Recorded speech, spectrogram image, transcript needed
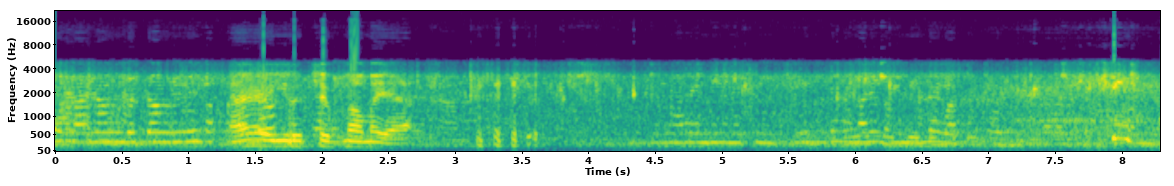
Wala nang ladang yun. Ay, YouTube mamaya.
